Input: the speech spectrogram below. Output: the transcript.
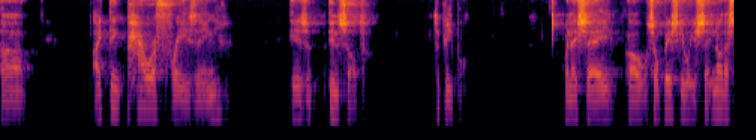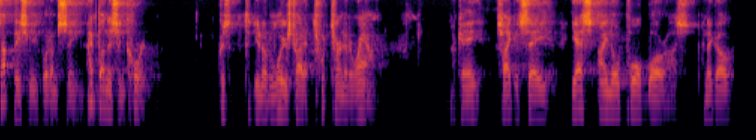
uh, I think paraphrasing is an insult to people when they say, "Oh, so basically what you're saying." No, that's not basically what I'm saying. I've done this in court because you know the lawyers try to turn it around. Okay, so I could say, "Yes, I know Paul Boross," and they go,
